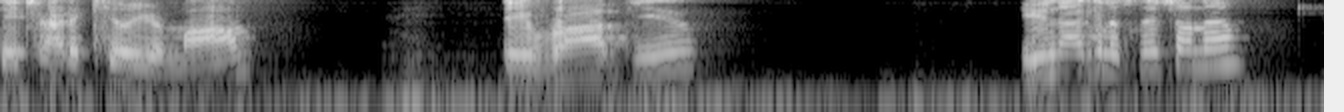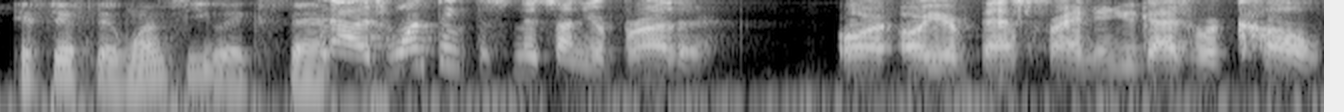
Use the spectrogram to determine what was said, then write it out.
They try to kill your mom. They robbed you. You're not gonna snitch on them? It's just that once you accept, Now, it's one thing to snitch on your brother or or your best friend, and you guys were co.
